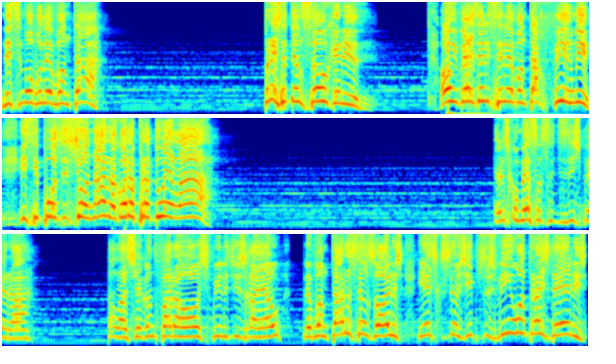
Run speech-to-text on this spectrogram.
nesse novo levantar? Preste atenção, querido. Ao invés dele se levantar firme e se posicionar agora para duelar, eles começam a se desesperar. Está lá, chegando Faraó, os filhos de Israel levantaram seus olhos e eis que os egípcios vinham atrás deles.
